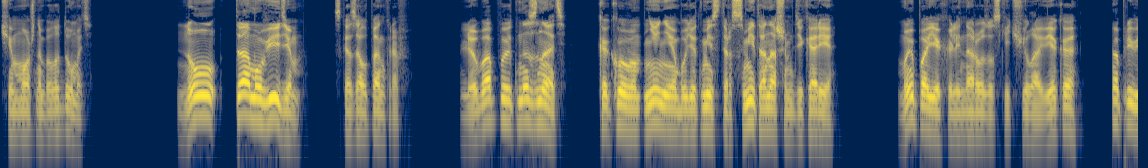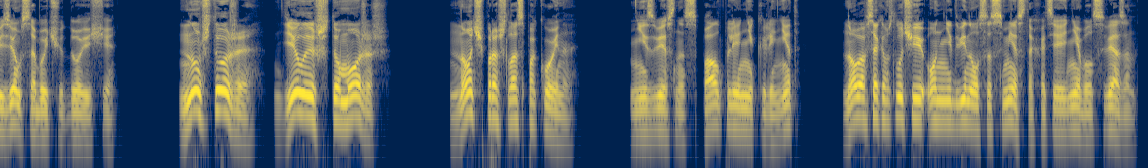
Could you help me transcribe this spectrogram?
чем можно было думать». «Ну, там увидим», — сказал Пенкроф. «Любопытно знать, какого мнения будет мистер Смит о нашем дикаре. Мы поехали на розыске человека, а привезем с собой чудовище. Ну что же, делаешь, что можешь. Ночь прошла спокойно. Неизвестно, спал пленник или нет, но во всяком случае он не двинулся с места, хотя и не был связан.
